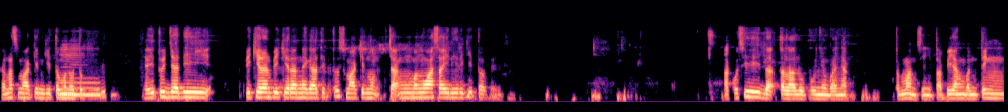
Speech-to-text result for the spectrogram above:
Karena semakin kita menutup Hmm. diri, ya itu jadi pikiran-pikiran negatif itu semakin menguasai diri kita gitu. Aku sih tidak terlalu punya banyak teman sih, tapi yang penting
